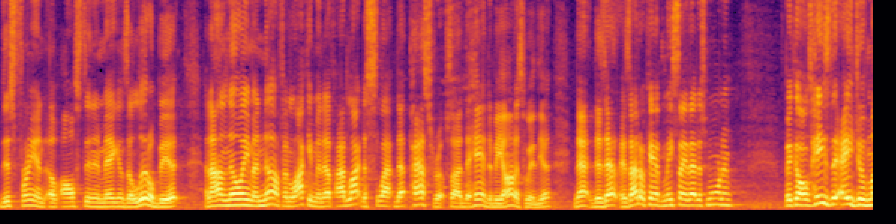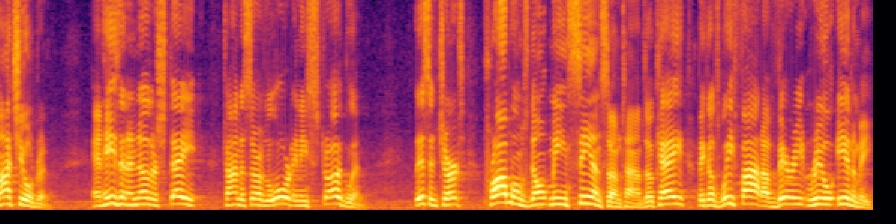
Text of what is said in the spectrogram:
this friend of Austin and Megan's a little bit, and I know him enough and like him enough. I'd like to slap that pastor upside the head, to be honest with you. Now, does that, is that okay if me say that this morning? Because he's the age of my children, and he's in another state trying to serve the Lord and he's struggling. Listen, church, problems don't mean sin sometimes, okay? Because we fight a very real enemy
